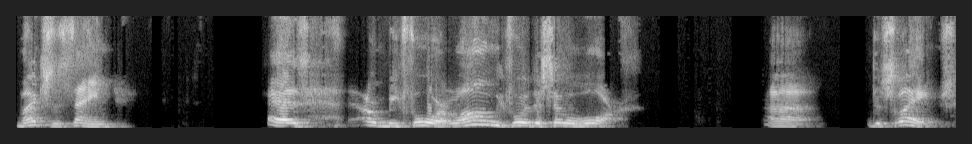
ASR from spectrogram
Much the same as or before, long before the Civil War, uh, the slaves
